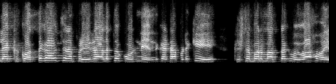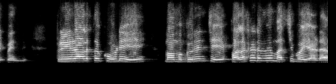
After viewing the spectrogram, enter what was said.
లేక కొత్తగా వచ్చిన ప్రియురాళ్ళతో కూడిన ఎందుకంటే అప్పటికి కృష్ణ పరమాత్మకు వివాహం అయిపోయింది. ప్రియురాళ్ళతో కూడి మా గురించి పలకడమే మర్చిపోయాడా?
